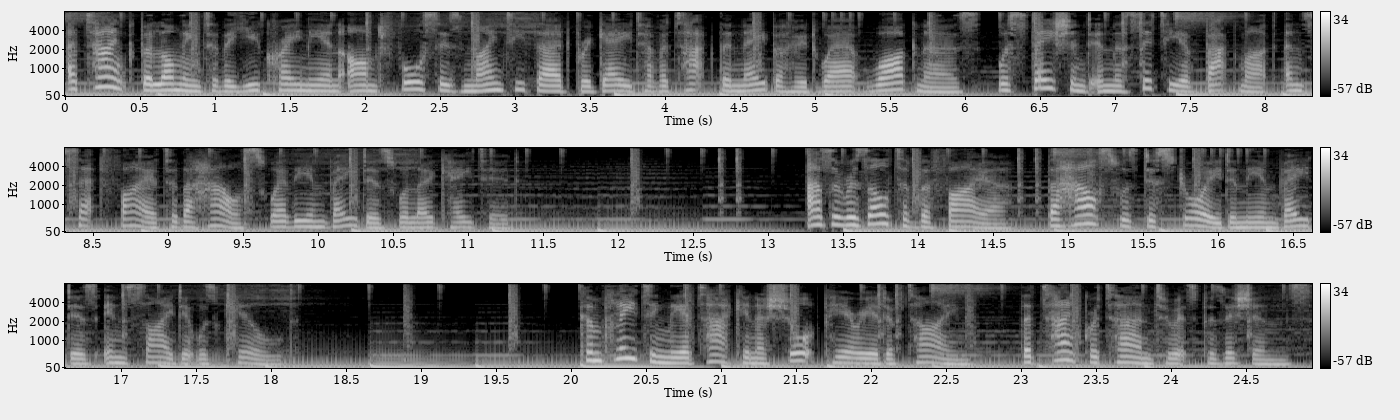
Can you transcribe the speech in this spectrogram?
A tank belonging to the Ukrainian Armed Forces 93rd Brigade have attacked the neighborhood where Wagners were stationed in the city of Bakhmut and set fire to the house where the invaders were located. As a result of the fire, the house was destroyed and the invaders inside it was killed. Completing the attack in a short period of time, the tank returned to its positions.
